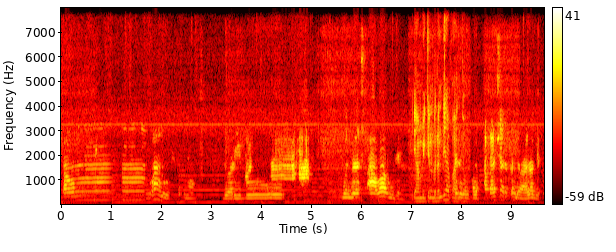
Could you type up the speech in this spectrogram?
tahun lalu 2000 15 awal mungkin. Yang bikin berhenti apa itu? katanya sih ada kendala gitu.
